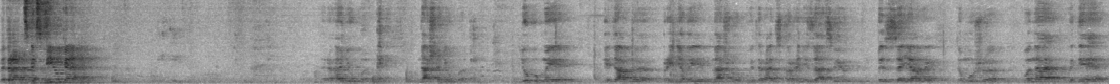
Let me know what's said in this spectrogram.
Ветеранська спілка. Дорога Люба, наша Люба. Любу ми недавно прийняли нашу ветеранську організацію без заяви, тому що вона веде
